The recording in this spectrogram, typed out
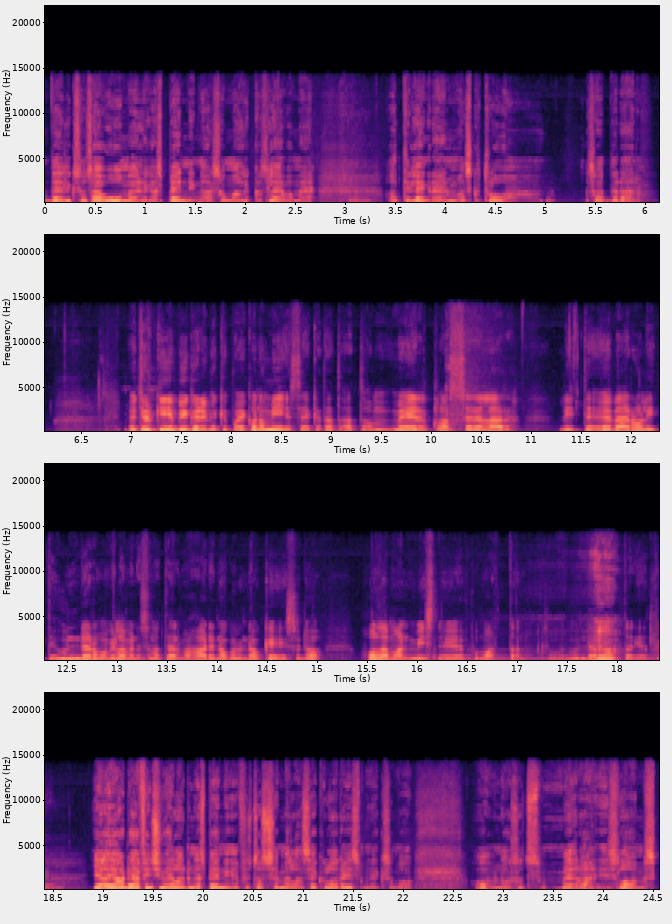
Det är liksom så här omöjliga spänningar som man lyckas leva med. Alltid längre än man skulle tro. Så att det där. I Turkiet bygger det mycket på ekonomi säkert, att, att om medelklassen eller lite över och lite under, om man vill använda sådana termer, har det någorlunda okej, så då håller man missnöje på mattan, under Ja. mattan egentligen. Ja, ja, och där finns ju hela den där spänningen förstås mellan sekularism liksom och, och någon sorts mera islamsk,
